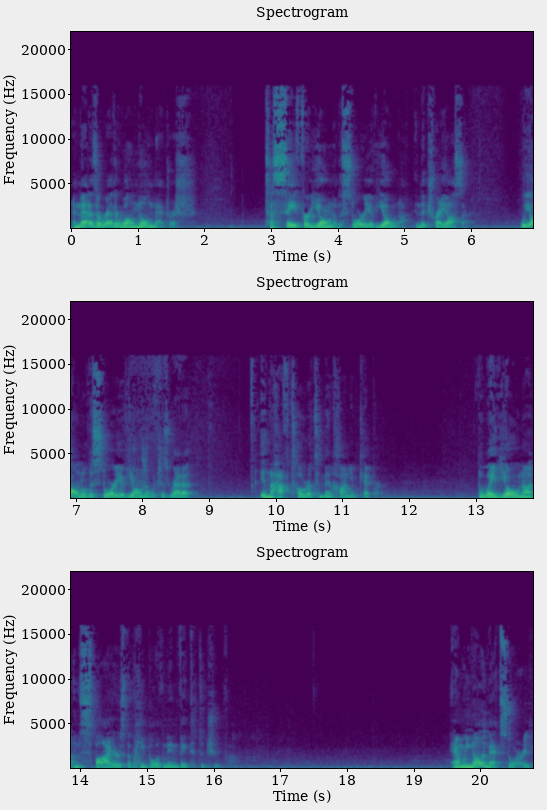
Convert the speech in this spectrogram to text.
And that is a rather well known medrash to Sefer Yonah, the story of Yonah in the Trei Asar. We all know the story of Yonah, which is read in the Haftorah to Mincha Yom Kippur the way Yonah inspires the people of Nineveh to do. And we know in that story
